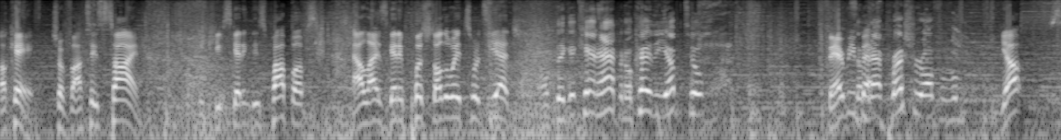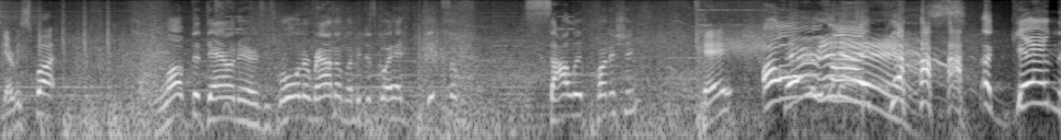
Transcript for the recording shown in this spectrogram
Okay, Trevonte's time. He keeps getting these pop-ups. Ally's getting pushed all the way towards the edge. Don't think it can't happen. Okay, the up tilt. Very Some that bad. pressure off of him. Yup, scary spot. Love the down airs. He's rolling around him. Let me just go ahead and get some solid punishing. Okay. Oh There it my God! Again,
